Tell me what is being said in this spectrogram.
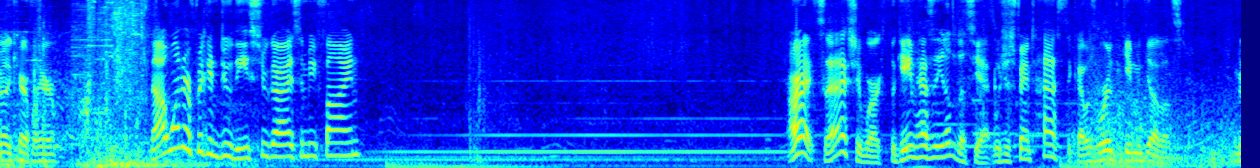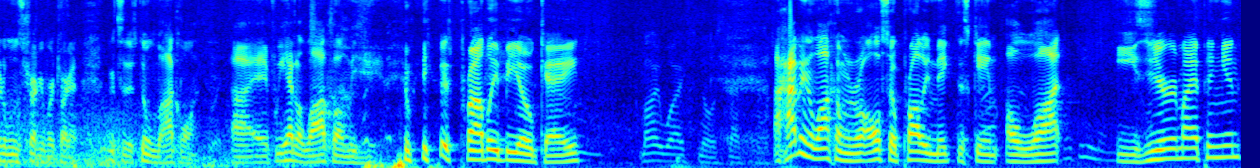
Really careful here. Now I wonder if we can do these two guys and be fine. Alright, so that actually worked. The game hasn't yelled at us yet, which is fantastic. I was worried the game would yell at us. I'm gonna lose track of our target. I'm gonna say there's no lock on. Uh, if we had a lock on, we, we would probably be okay. My wife knows that. Uh, having a lock on would also probably make this game a lot easier, in my opinion,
